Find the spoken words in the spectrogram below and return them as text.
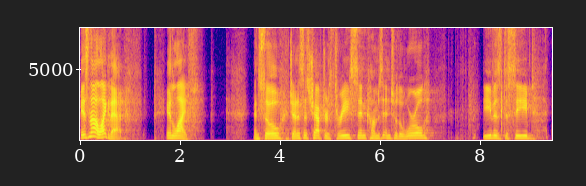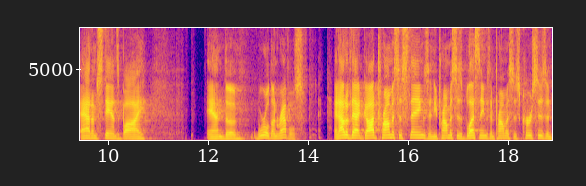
it's not like that in life. And so, Genesis chapter 3, sin comes into the world. Eve is deceived. Adam stands by, and the world unravels. And out of that, God promises things, and He promises blessings and promises curses. And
